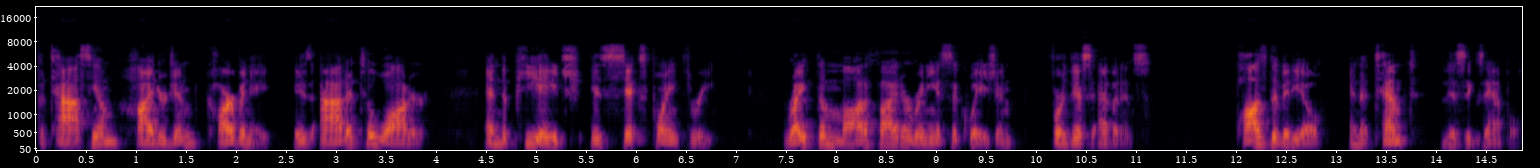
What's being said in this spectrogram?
Potassium hydrogen carbonate is added to water and the pH is 6.3. Write the modified Arrhenius equation for this evidence. Pause the video and attempt this example.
